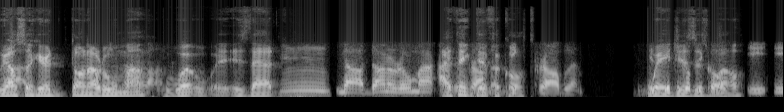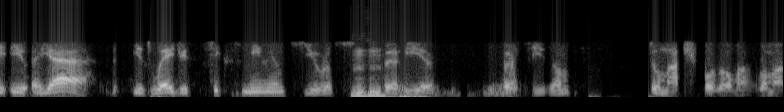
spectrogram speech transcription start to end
We also uh, hear Donnarumma. What is that? Mm, no, Donnarumma. I think problem, difficult problem. It's Wages as well. He, he, he, yeah, his wage is six million euros mm-hmm. per year per season. Too much for Roma. Roma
